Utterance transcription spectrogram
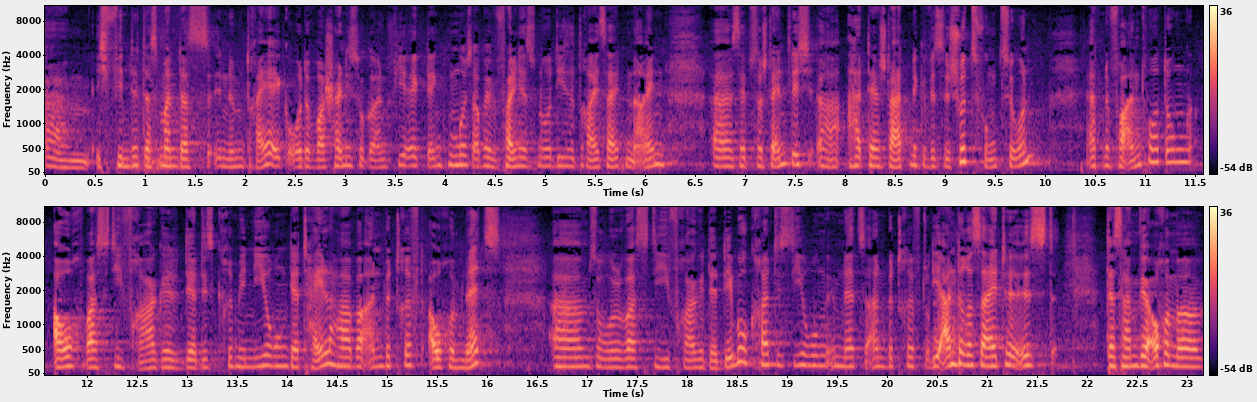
Ähm, ich finde, dass man das in einem Dreieck oder wahrscheinlich sogar ein Viereck denken muss, aber wir fallen jetzt nur diese drei Seiten ein. Äh, selbstverständlich äh, hat der Staat eine gewisse Schutzfunktion. Er hat eine Verantwortung, auch was die Frage der Diskriminierung, der Teilhabe anbetrifft, auch im Netz sowohl was die Frage der Demokratisierung im Netz anbetrifft. Und die andere Seite ist, das haben wir auch immer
